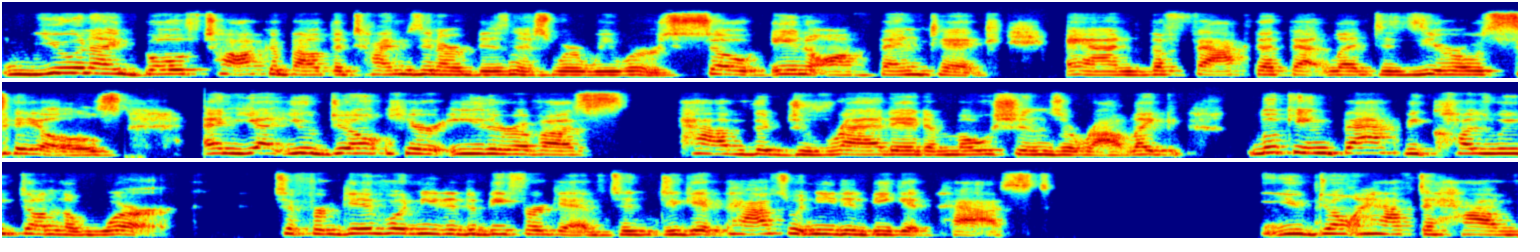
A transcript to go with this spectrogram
you and I both talk about the times in our business where we were so inauthentic and the fact that that led to zero sales. And yet you don't hear either of us have the dreaded emotions around, like looking back because we've done the work to forgive what needed to be forgive, to, to get past what needed to be get past. You don't have to have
